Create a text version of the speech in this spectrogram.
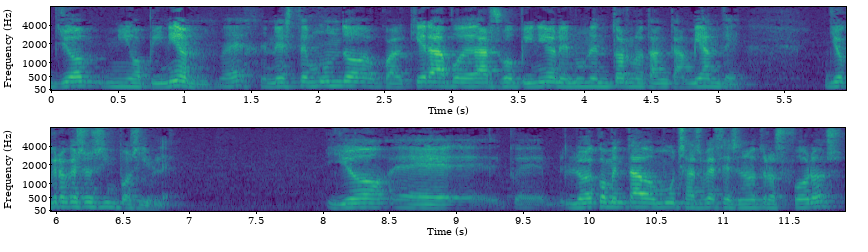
Yo, mi opinión, ¿eh? en este mundo cualquiera puede dar su opinión en un entorno tan cambiante. Yo creo que eso es imposible. Yo eh, lo he comentado muchas veces en otros foros.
